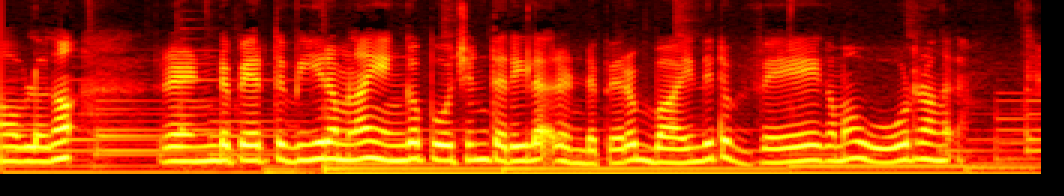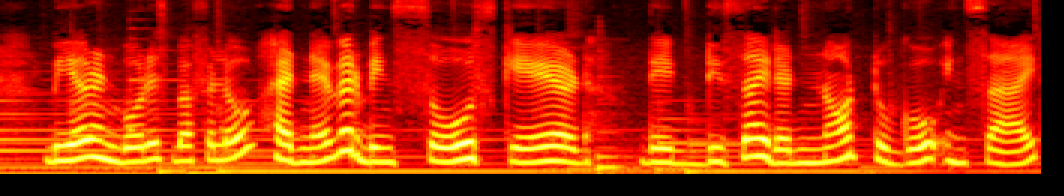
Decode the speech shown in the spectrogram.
அவ்வளோதான் ரெண்டு பேர்த்து வீரம்லாம் எங்கே போச்சுன்னு தெரியல ரெண்டு பேரும் பயந்துட்டு வேகமாக ஓடுறாங்க Bear and Boris Buffalo had never been so scared. They decided not to go inside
